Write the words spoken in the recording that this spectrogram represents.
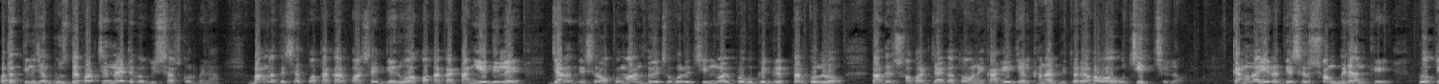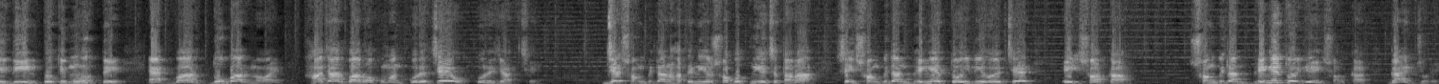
অর্থাৎ তিনি যে বুঝতে পারছেন না, এটা কেউ বিশ্বাস করবে না। বাংলাদেশের পতাকার পাশে গেরুয়া পতাকা টাঙিয়ে দিলে, যারা দেশের অপমান হয়েছে বলে চিন্ময় প্রভুকে গ্রেপ্তার করল, তাদের সবার জায়গা তো অনেক আগেই জেলখানার ভিতরে হওয়া উচিত ছিল। কেননা এরা দেশের সংবিধানকে প্রতিদিন, প্রতি মুহূর্তে একবার, দুবার নয়, হাজার বার অপমান করেছে ও করে যাচ্ছে। যে সংবিধান হাতে নিয়ে শপথ নিয়েছে তারা, সেই সংবিধান ভেঙে তৈরি হয়েছে এই সরকার। সংবিধান ভেঙে তৈরি এই সরকার, গায়ের জোরে।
